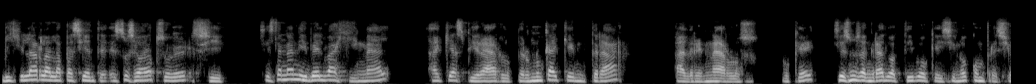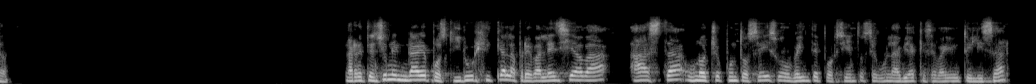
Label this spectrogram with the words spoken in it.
Vigilarla a la paciente. ¿Esto se va a absorber? Sí. Si están a nivel vaginal, hay que aspirarlo, pero nunca hay que entrar a drenarlos, ¿ok? Si es un sangrado activo, ok, si no, compresión. La retención urinaria posquirúrgica, la prevalencia va hasta un 8.6 o 20% según la vía que se vaya a utilizar.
